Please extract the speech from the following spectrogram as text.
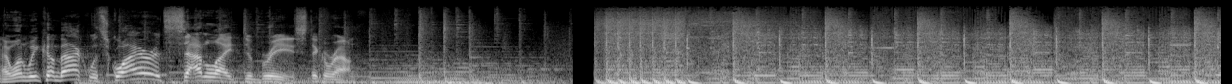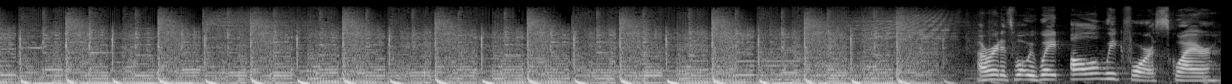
And when we come back with Squire, it's satellite debris. Stick around. All right, it's what we wait all week for, Squire.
